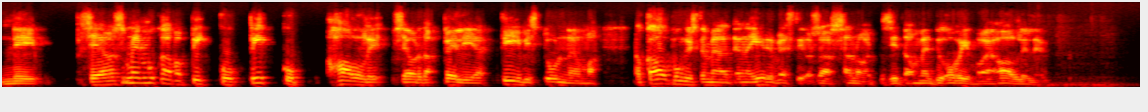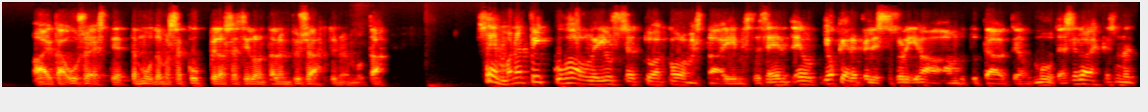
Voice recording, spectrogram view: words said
Niin se on semmoinen mukava pikku, pikku halli seurata peliä, tiivis tunnelma. No kaupungista mä en enää hirveästi osaa sanoa, että siitä on menty ohi vai hallille aika useasti, että muutamassa kuppilassa silloin tällöin pysähtynyt, mutta semmoinen pikkuhalli, just se tuo 300 ihmistä. Se ei ei ollut, jokeripelissä se oli ihan ammuttu täyteen, mutta muuten siellä on ehkä semmoinen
